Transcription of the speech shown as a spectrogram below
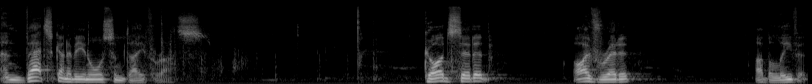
And that's going to be an awesome day for us. God said it. I've read it. I believe it.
